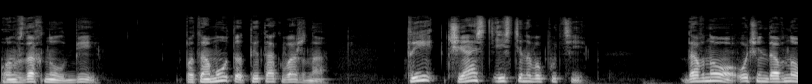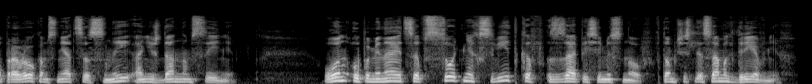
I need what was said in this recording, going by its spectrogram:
Он вздохнул. «Би, потому-то ты так важна. Ты — часть истинного пути. Давно, очень давно пророкам снятся сны о нежданном сыне. Он упоминается в сотнях свитков с записями снов, в том числе самых древних.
